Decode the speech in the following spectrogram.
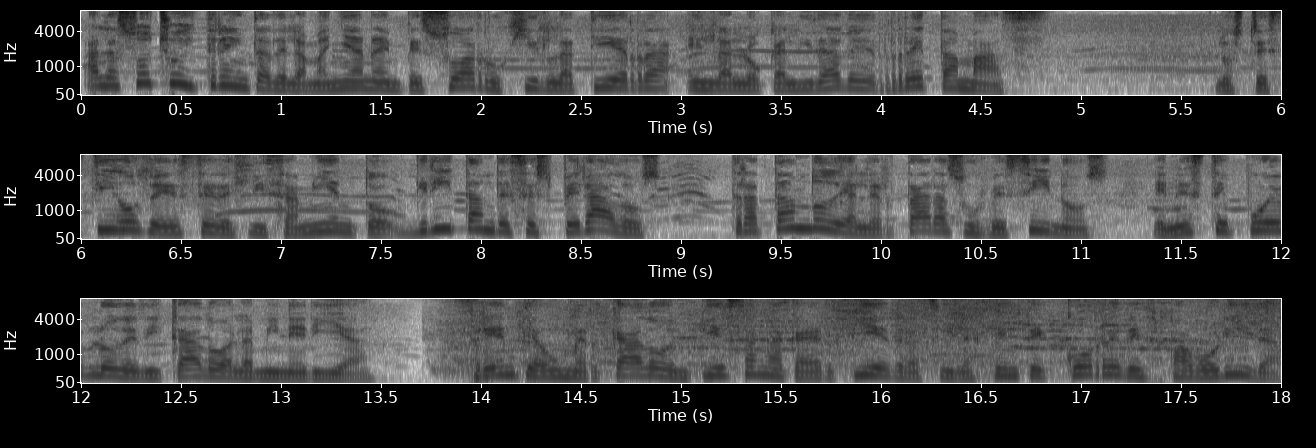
A las 8 y 30 de la mañana empezó a rugir la tierra en la localidad de Retamás. Los testigos de este deslizamiento gritan desesperados, tratando de alertar a sus vecinos en este pueblo dedicado a la minería. Frente a un mercado empiezan a caer piedras y la gente corre despavorida,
